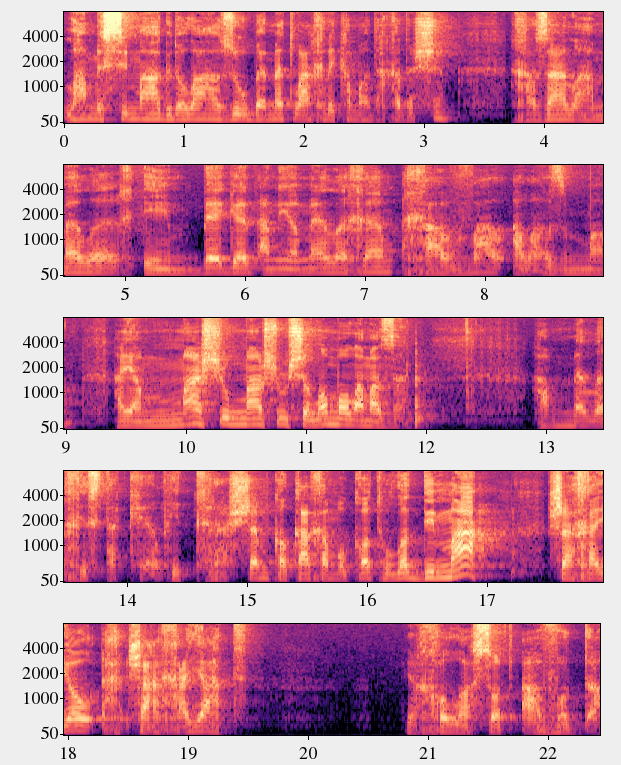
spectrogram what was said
למשימה הגדולה הזו, באמת לאחרי כמה חדשים. חזר למלך עם בגד, אני אומר לכם, חבל על הזמן. היה משהו, משהו שלא מעולם הזה. המלך הסתכל, התרשם כל כך עמוקות, הוא לא דימה שהחייל, שהחייט יכול לעשות עבודה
